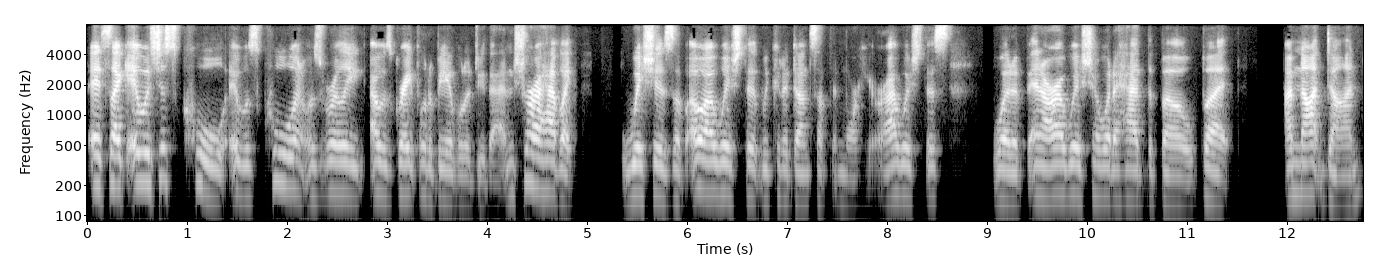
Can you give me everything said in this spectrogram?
it's like it was just cool. It was cool, and it was really I was grateful to be able to do that. And sure, I have like wishes of oh, I wish that we could have done something more here. I wish this would have or I wish I would have had the bow, but I'm not done.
